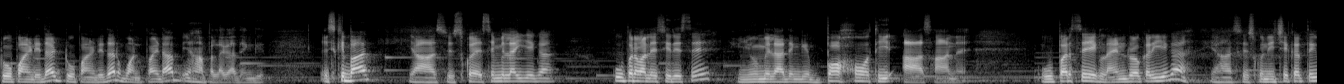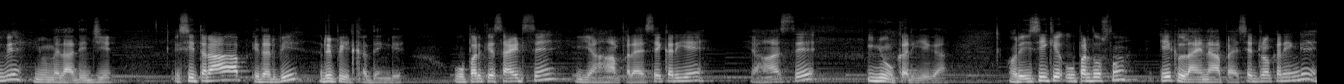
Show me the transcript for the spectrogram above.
टू पॉइंट इधर टू पॉइंट इधर वन पॉइंट आप यहाँ पर लगा देंगे। इसके बाद यहाँ से इसको ऐसे मिलाइएगा। ऊपर वाले सिरे से यूँ मिला देंगे। बहुत ही आसान है। ऊपर से एक लाइन ड्रॉ करिएगा, यहाँ से इसको नीचे करते हुए यूँ मिला दीजिए। इसी तरह आप इधर भी रिपीट कर देंगे। ऊपर के साइड से यहाँ पर ऐसे करिए, यहाँ से यूँ करिएगा। और इसी के ऊपर दोस्तों, एक लाइन आप ऐसे ड्रॉ करेंगे,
